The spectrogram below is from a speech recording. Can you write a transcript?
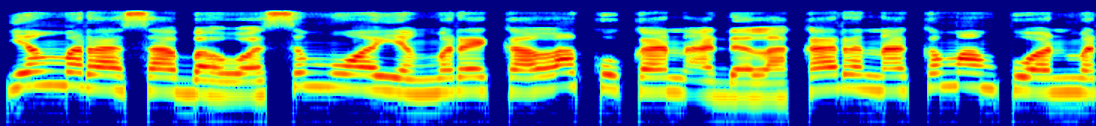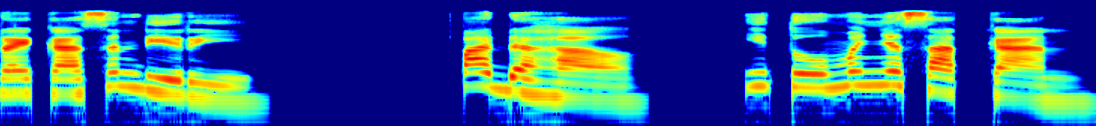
yang merasa bahwa semua yang mereka lakukan adalah karena kemampuan mereka sendiri. Padahal itu menyesatkan.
